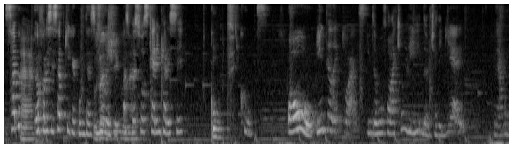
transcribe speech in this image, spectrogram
sabe? É. Eu falei assim, sabe o que, que acontece Os muito? antigos, As né? pessoas querem parecer Cult. cults. Ou intelectuais. Então eu vou falar que eu li Dante Alighieri, né? um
